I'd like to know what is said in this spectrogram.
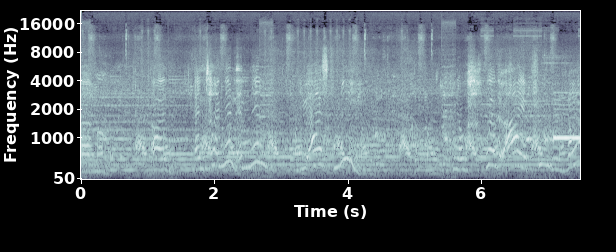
um, uh, and, t- and then and then you ask me, you know, whether I approve of violence.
